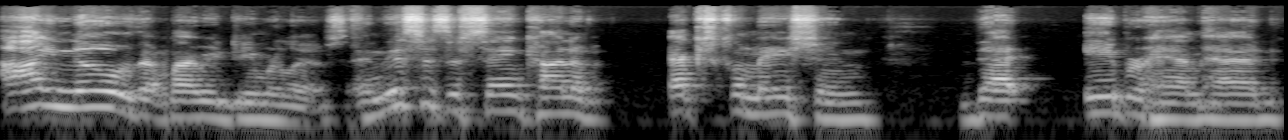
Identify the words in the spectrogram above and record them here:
I know that my Redeemer lives. And this is the same kind of exclamation that Abraham had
